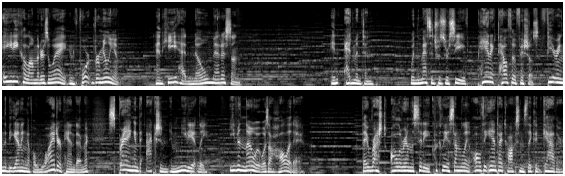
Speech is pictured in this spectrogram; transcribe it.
80 kilometers away in Fort Vermilion, and he had no medicine. In Edmonton, when the message was received, panicked health officials, fearing the beginning of a wider pandemic, sprang into action immediately, even though it was a holiday. They rushed all around the city, quickly assembling all the antitoxins they could gather.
